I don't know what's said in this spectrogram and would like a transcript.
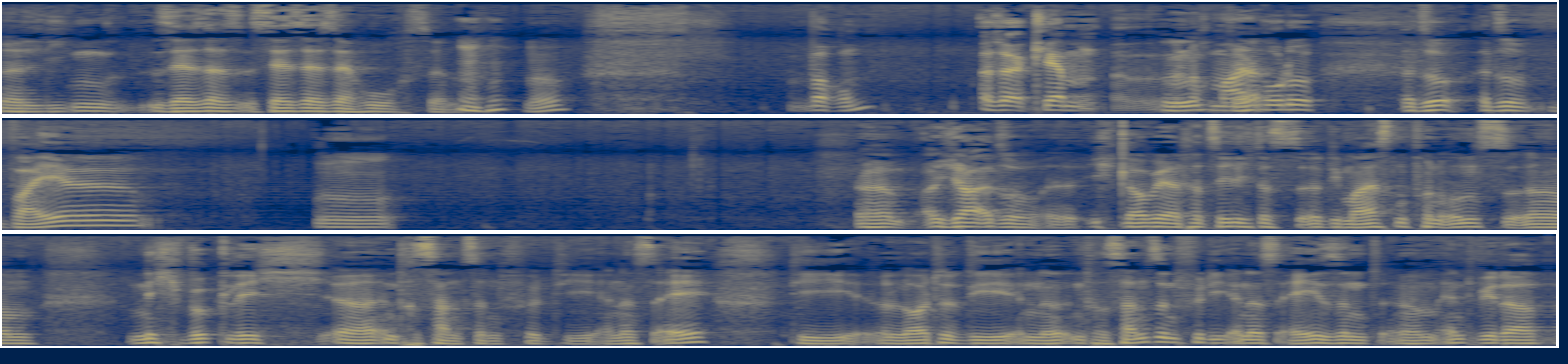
äh, liegen, sehr, sehr, sehr, sehr, sehr hoch sind. Ne? Warum? Also erklär äh, Mhm, nochmal, ja. wo du. Also, also weil mh, äh, ja, also äh, ich glaube ja tatsächlich, dass die meisten von uns ähm, nicht wirklich äh, interessant sind für die NSA. Die Leute, die in, interessant sind für die NSA, sind ähm, entweder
